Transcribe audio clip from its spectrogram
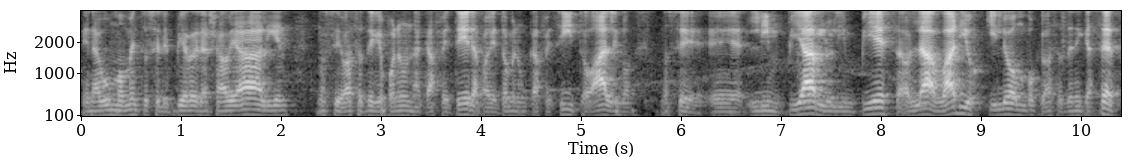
en algún momento se le pierde la llave a alguien, no sé, vas a tener que poner una cafetera para que tomen un cafecito, algo, no sé, eh, limpiarlo, limpieza, bla, varios quilombos que vas a tener que hacer,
